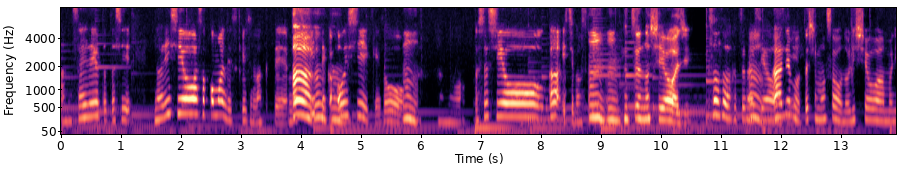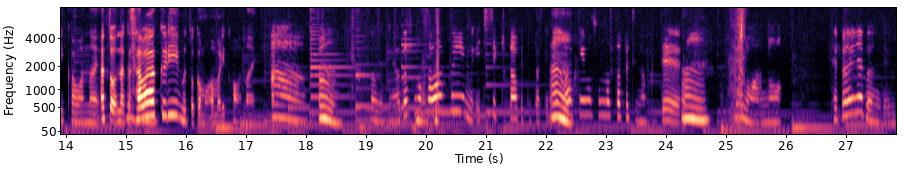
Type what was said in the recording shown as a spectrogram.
あのそれで言うと私海苔塩はそこまで好きじゃなくて、まあ、好きっていうかうんうん。美味しいけど、うん。あの薄塩が一番好き、うんうん。普通の塩味そうそう普通の塩味、あでも私もそう海苔塩はあまり買わない。あとなんかサワークリームとかもあまり買わない。あうん。ーそうですね。私もサワークリーム一時期食べてたけど、うん。最近はそんな食べてなくて、うん。でもあのセブンイレブンで売っ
